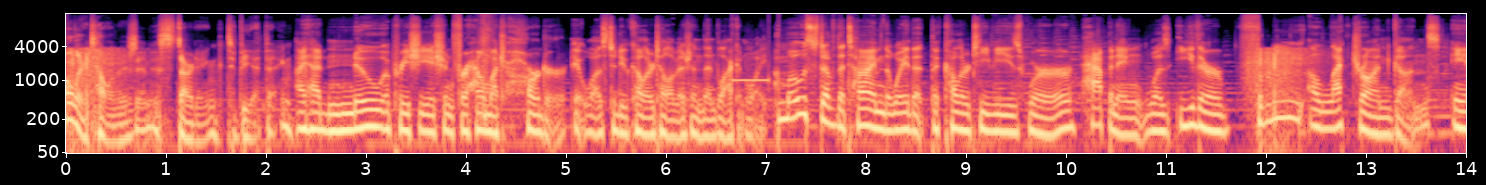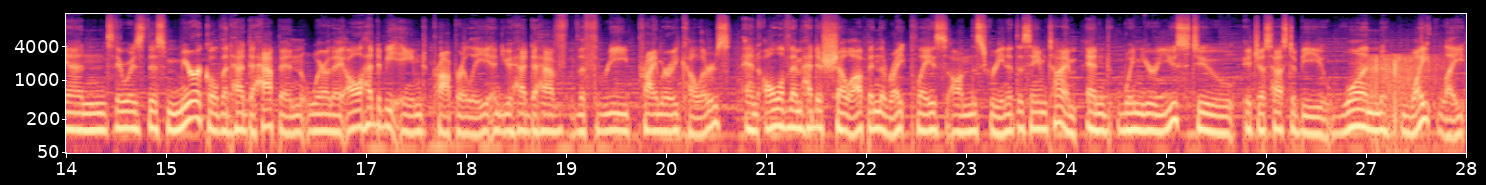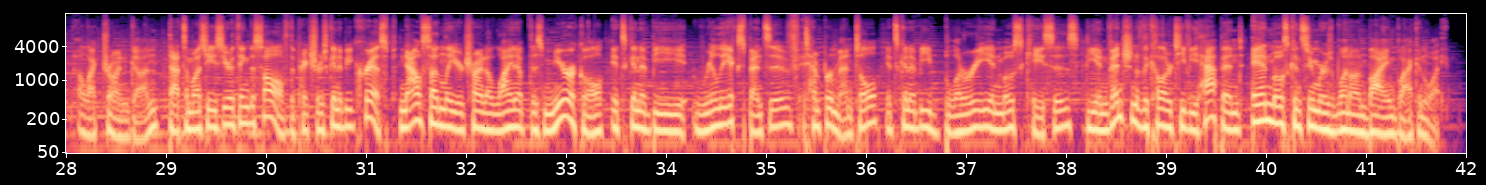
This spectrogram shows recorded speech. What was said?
color television is starting to be a thing. I had no appreciation for how much harder it was to do color television than black and white. Most of the time, the way that the color TVs were happening was either three electron guns, and there was this miracle that had to happen where they all had to be aimed properly, and you had to have the three primary colors, and all of them had to show up in the right place on the screen at the same time. And when you're used to it just has to be one white light electron gun, that's a much easier thing to solve. The picture is going to be crisp. Now suddenly you're trying to line up this miracle. It's going to be really expensive, temperamental. It's going to be blurry in most cases. The invention of the color TV happened, and most consumers went on buying black and white.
